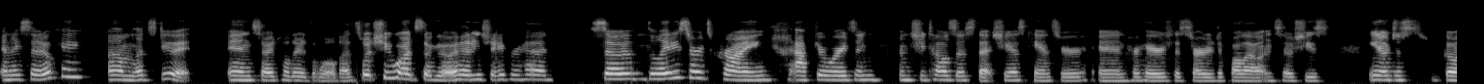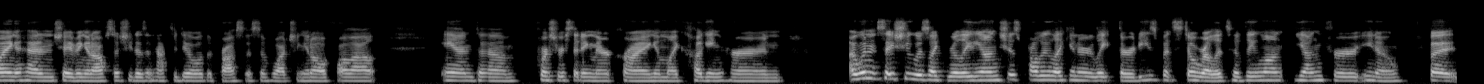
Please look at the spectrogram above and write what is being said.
And I said, okay, um, let's do it. And so I told her, well, that's what she wants. So go ahead and shave her head. So the lady starts crying afterwards and, and she tells us that she has cancer and her hair has started to fall out. And so she's, you know, just going ahead and shaving it off so she doesn't have to deal with the process of watching it all fall out. And um, of course, we're sitting there crying and like hugging her. And I wouldn't say she was like really young. She was probably like in her late 30s, but still relatively long, young for, you know, but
